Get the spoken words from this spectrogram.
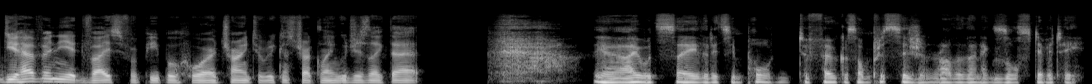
Do you have any advice for people who are trying to reconstruct languages like that? Yeah, I would say that it's important to focus on precision rather than exhaustivity.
